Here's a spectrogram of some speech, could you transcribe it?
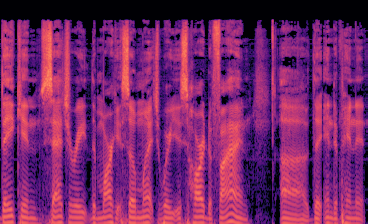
they can saturate the market so much where it's hard to find uh, the independent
